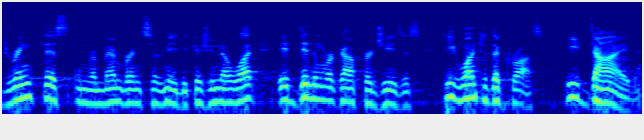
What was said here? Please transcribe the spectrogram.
Drink this in remembrance of me. Because you know what? It didn't work out for Jesus. He went to the cross, He died.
